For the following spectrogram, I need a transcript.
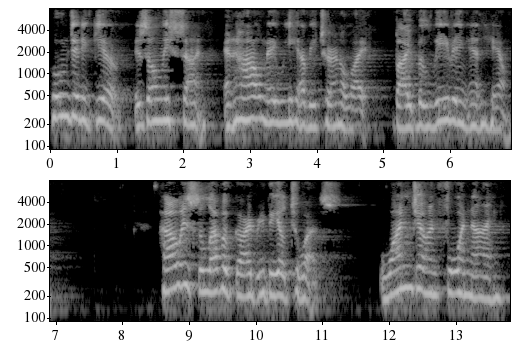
Whom did he give? His only Son. And how may we have eternal life? By believing in him. How is the love of God revealed to us? 1 John 4 9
